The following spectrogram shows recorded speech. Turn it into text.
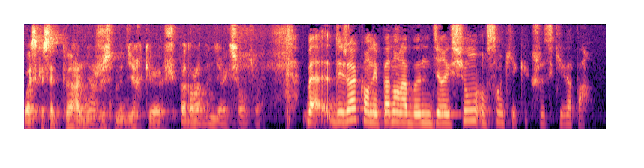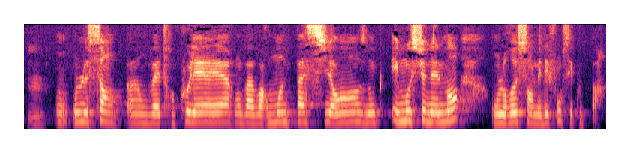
ou est-ce que cette peur, elle vient juste me dire que je suis pas dans la bonne direction, tu vois? Bah, déjà, quand on n'est pas dans la bonne direction, on sent qu'il y a quelque chose qui va pas. Hmm. On, le sent, euh, on va être en colère, on va avoir moins de patience, donc émotionnellement, on le ressent, mais des fois, on s'écoute pas.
